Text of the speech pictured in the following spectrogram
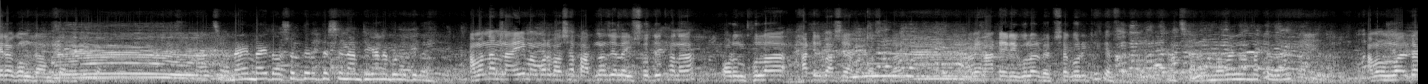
এরকম দাম আচ্ছা নাইম ভাই দর্শকদের উদ্দেশ্যে নাম ঠিকানা বলে দিলেন আমার নাম নাইম আমার বাসা পাবনা জেলা ঈশ্বরদী থানা অরণখোলা হাটের পাশে আমার বাসা ভাই। আমি হাটে রেগুলার ব্যবসা করি ঠিক আছে? আচ্ছা মোবাইল নাম্বারটা ভাই? আমার মোবাইলটা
